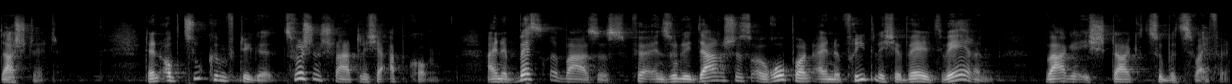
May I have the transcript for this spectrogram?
darstellt. Denn ob zukünftige zwischenstaatliche Abkommen eine bessere Basis für ein solidarisches Europa und eine friedliche Welt wären, wage ich stark zu bezweifeln.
